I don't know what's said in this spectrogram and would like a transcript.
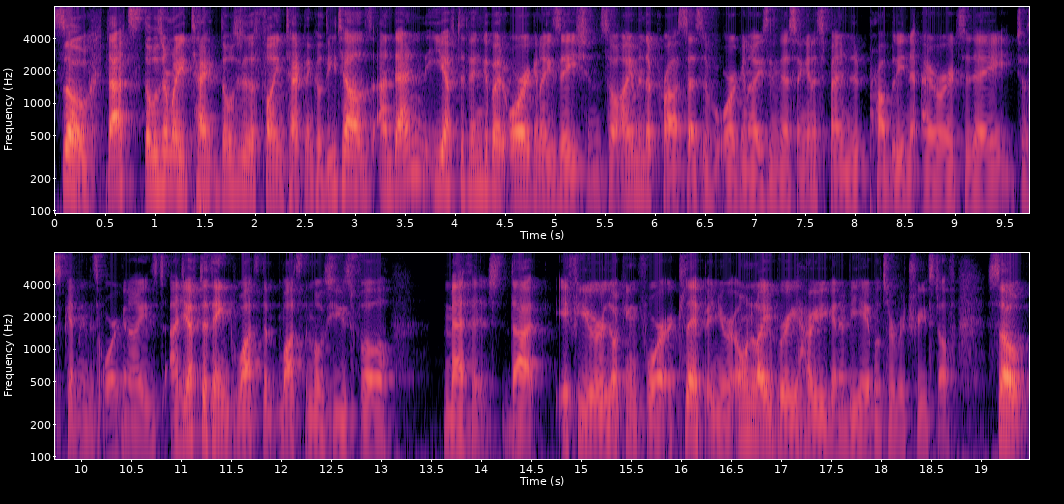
So that's those are my tech, those are the fine technical details, and then you have to think about organization. So I'm in the process of organizing this. I'm going to spend probably an hour today just getting this organized, and you have to think what's the what's the most useful method that if you're looking for a clip in your own library, how are you going to be able to retrieve stuff? So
